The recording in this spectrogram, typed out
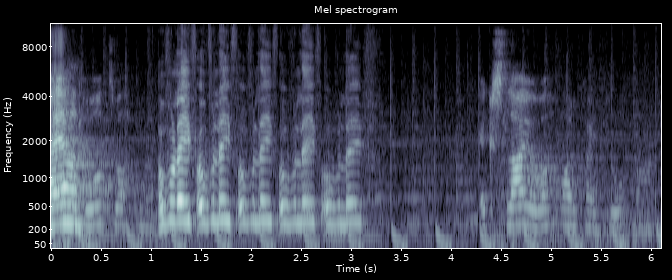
Hij gaat dood, wacht maar. Overleef, overleef, overleef, overleef, overleef. Ik sla je, wacht maar, ik ga je dood maken.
